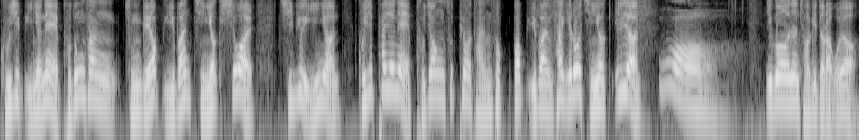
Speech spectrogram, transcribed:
92년에 부동산 중개업 위반 징역 10월, 집유 2년, 98년에 부정수표 단속법 위반 사기로 징역 1년. 우와. 이거는 저기더라고요.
